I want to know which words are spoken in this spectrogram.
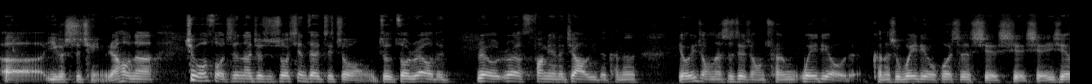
呃一个事情。然后呢，据我所知呢，就是说，现在这种就做 Rail 的 Rail Rails 方面的教育的，可能有一种呢是这种纯 video 的，可能是 video 或是写写写一些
